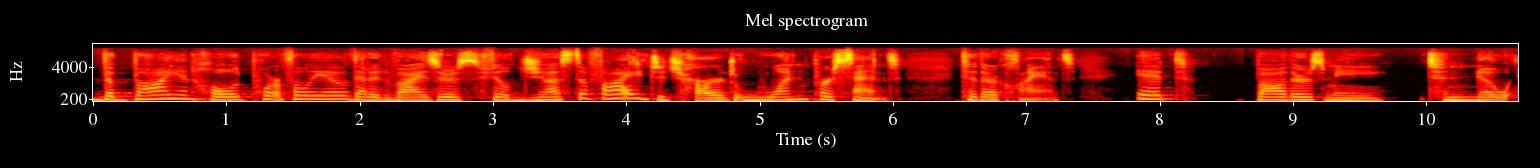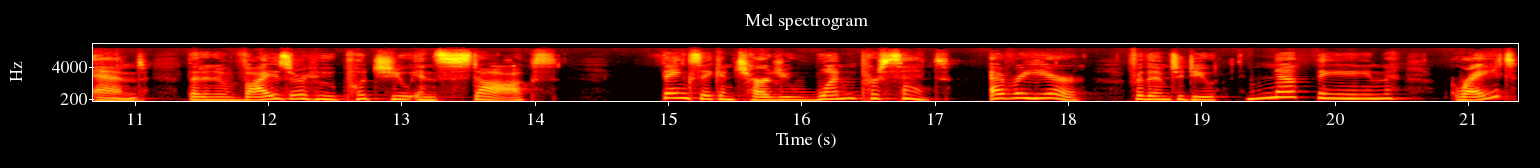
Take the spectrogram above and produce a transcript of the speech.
the buy and hold portfolio that advisors feel justified to charge 1% to their clients. It bothers me to no end that an advisor who puts you in stocks thinks they can charge you 1% every year for them to do nothing, right?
